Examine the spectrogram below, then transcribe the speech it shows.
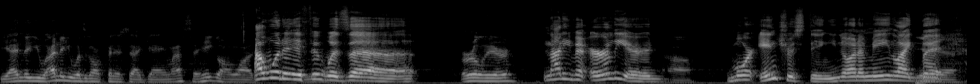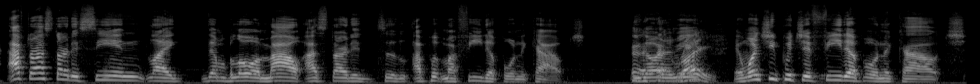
Yeah, I knew you. I knew you wasn't gonna finish that game. I said he gonna watch I would have if it was uh earlier. not even earlier, Oh, more interesting. You know what I mean? Like, but after I started seeing like them blow them out, I started to I put my feet up on the couch. You know what I mean? right. And once you put your feet up on the couch,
